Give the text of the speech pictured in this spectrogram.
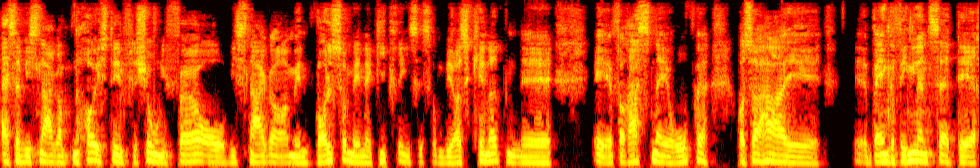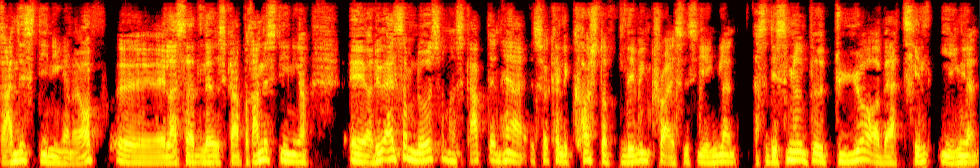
Altså, vi snakker om den højeste inflation i 40 år. Vi snakker om en voldsom energikrise, som vi også kender den øh, øh, for resten af Europa. Og så har Øh, Øh, Bank of England satte øh, rentestigningerne op, øh, eller så lavet skabt rentestigninger. Øh, og det er jo alt sammen noget, som har skabt den her såkaldte cost of living crisis i England. Altså det er simpelthen blevet dyrere at være til i England.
